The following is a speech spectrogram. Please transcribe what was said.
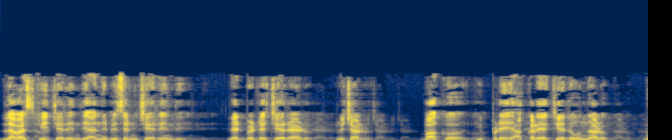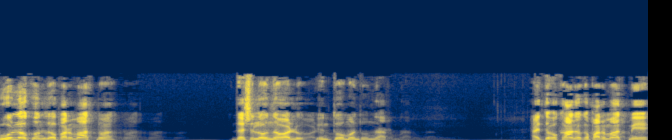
బ్లవర్స్కి చేరింది. అన్నిబిసెంట్ చేరింది. లెడ్బెట్ చేరాడు. రిచర్డ్ బాక్ ఇప్పుడే అక్కడే చేరి ఉన్నాడు. భూలోకంలో పరమాత్మ దశలో ఉన్నవాళ్ళు ఎంతో మంది ఉన్నారు. అయితే ఒకనొక పరమాత్మే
